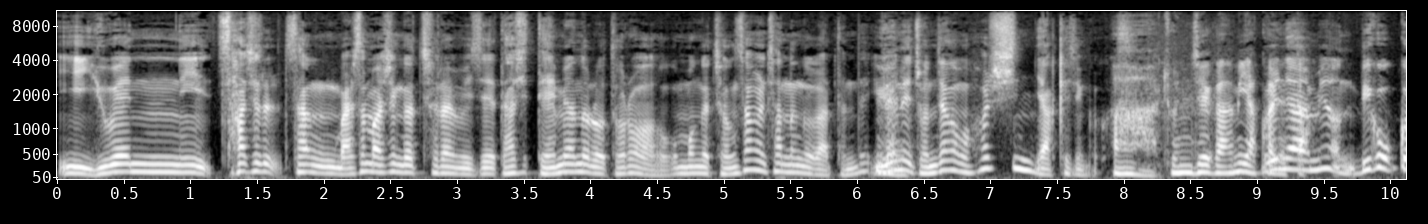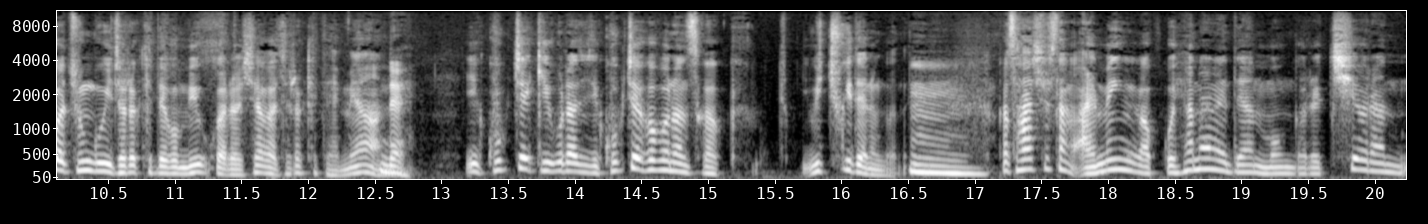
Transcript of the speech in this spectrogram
이 유엔이 사실상 말씀하신 것처럼 이제 다시 대면으로 돌아오고 뭔가 정상을 찾는 것 같은데 유엔의 네. 존재감은 훨씬 약해진 것 같습니다. 아, 존재감이 약해졌다. 왜냐하면 미국과 중국이 저렇게 되고 미국과 러시아가 저렇게 되면 네. 이 국제 기구라든지 국제 거버넌스가 위축이 되는 거거든요. 음. 그러니까 사실상 알맹이 갖고 현안에 대한 뭔가를 치열한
